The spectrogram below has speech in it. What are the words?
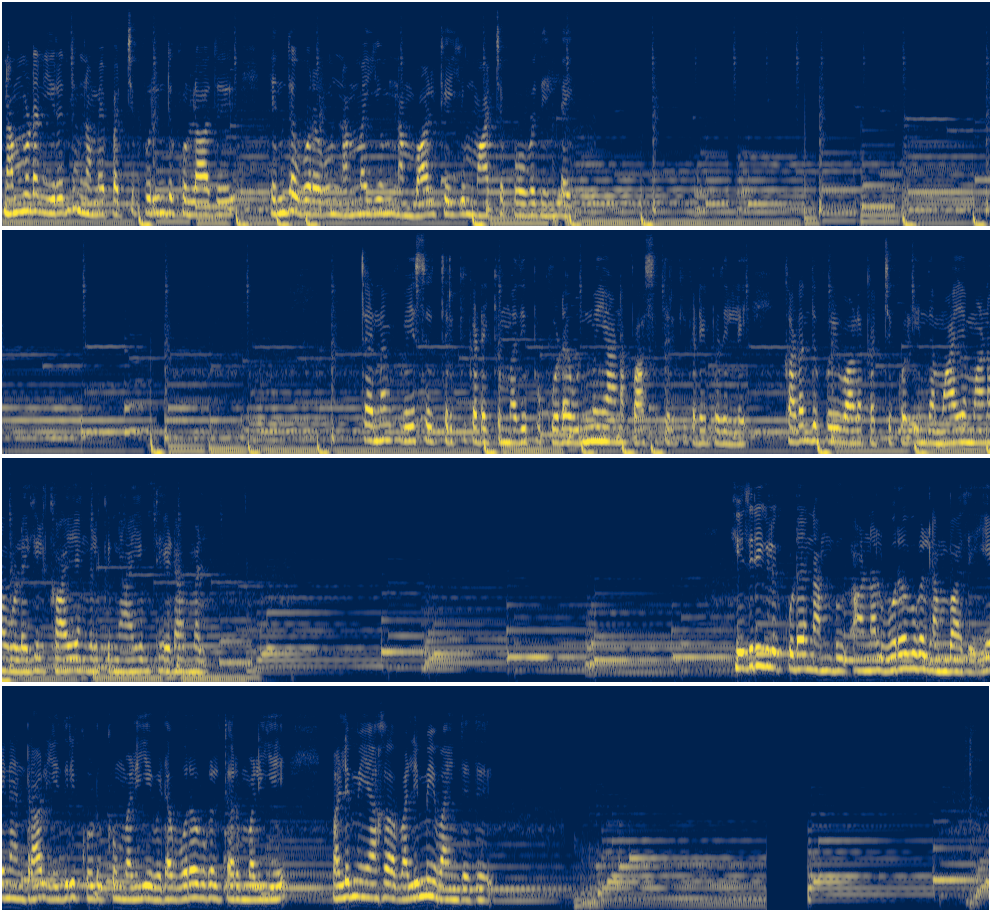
நம்முடன் இருந்தும் நம்மை பற்றி புரிந்து கொள்ளாது எந்த உறவும் நம்மையும் நம் வாழ்க்கையும் மாற்றப் போவதில்லை. தன வேஷத்திற்கு கிடைக்கும் மதிப்பு கூட உண்மையான பாசத்திற்கு கிடைப்பதில்லை. கடந்து போய் வாழ கற்றுக்கொள். இந்த மாயமான உலகில் காயங்களுக்கு நியாயம் தேடாமல். எதிரிகளை கூட நம்பு. ஆனால் உறவுகள் நம்பாது. ஏனென்றால் எதிரி கொடுக்கும் வழியை விட உறவுகள் தரும் வழியே வலிமையாக வலிமை வாய்ந்தது.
